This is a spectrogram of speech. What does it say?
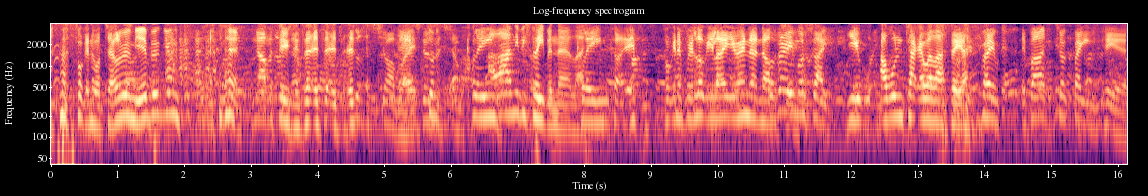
fucking hotel room yearbook, young. No, but seriously, it's it's it's, it's, does its job, Yeah, like it's done its job. Clean, I'll only be sleeping there, like. clean. If fucking if we're lucky, like you're in that. No, But very much like you. I wouldn't tack a well ass here. Very, if I took Becky here,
